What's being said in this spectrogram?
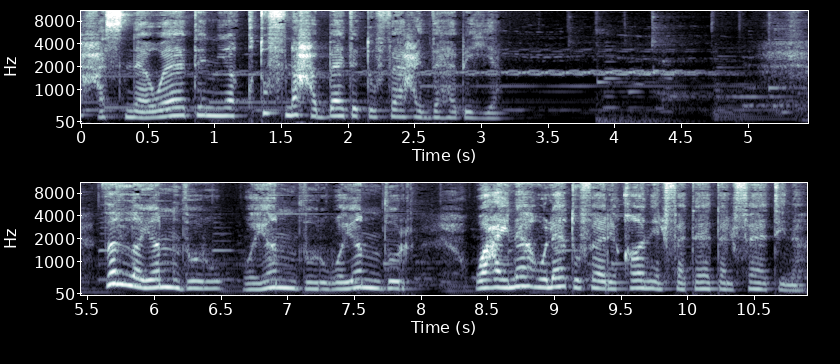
حسناوات يقطفن حبات التفاح الذهبية. ظل ينظر وينظر وينظر وعيناه لا تفارقان الفتاة الفاتنة.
